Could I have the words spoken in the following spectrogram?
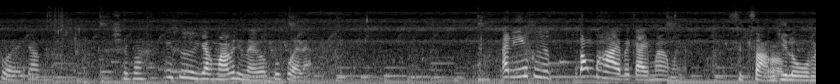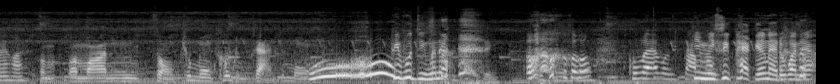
สวยจัง ใช่ปะนี่คือยังมาไม่ถึงไหนก็กูสวยแล้ว อันนี้คือต้องพายไปไกลมากไหมสิบสามกิโลไหมคะประประมาณสองชั่วโมงครึ่งถึงสามชั่วโมง พี่พูดจริงปะเนี่ย จริง คุ้มแล้วมึงสามพี่มีซิกแพคยังไหนทุกวันเนี้ย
